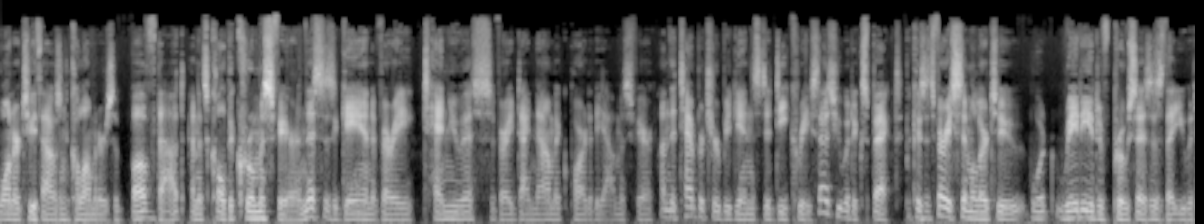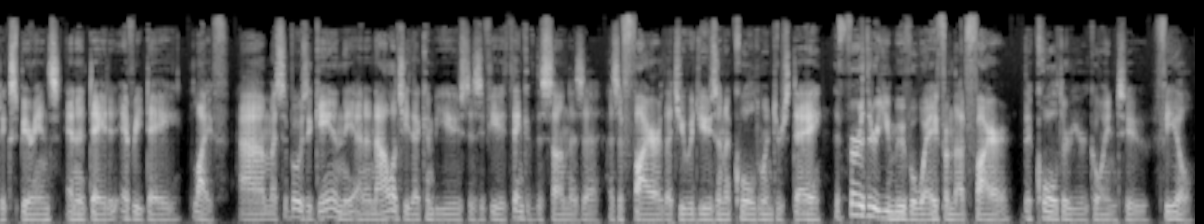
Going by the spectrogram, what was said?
one or two thousand kilometers above that, and it's called the chromosphere. And this is again a very tenuous, a very dynamic part of the atmosphere. And the temperature begins to decrease, as you would expect, because it's very similar to what radiative processes that you would experience in a day to everyday life. Um, I suppose again, the, an analogy that can be used is if you think of the sun as a as a fire that you would use on a cold winter's day, the further you move away from that fire, the colder you're going to feel.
